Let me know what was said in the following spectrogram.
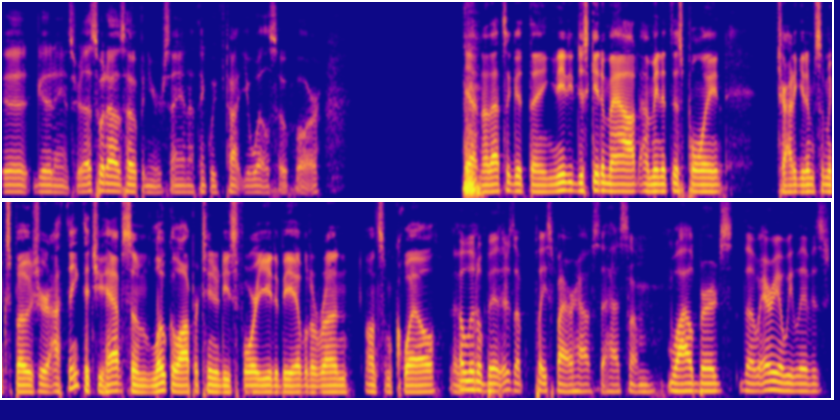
Good, good answer. That's what I was hoping you were saying. I think we've taught you well so far. Yeah, no, that's a good thing. You need to just get him out. I mean, at this point, try to get him some exposure. I think that you have some local opportunities for you to be able to run on some quail. A little bit. There's a place by our house that has some wild birds. The area we live is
